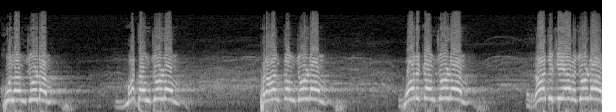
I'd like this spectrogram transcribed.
కులం చూడం మతం చూడం ప్రాంతం చూడం వర్గం చూడం రాజకీయాలు చూడం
